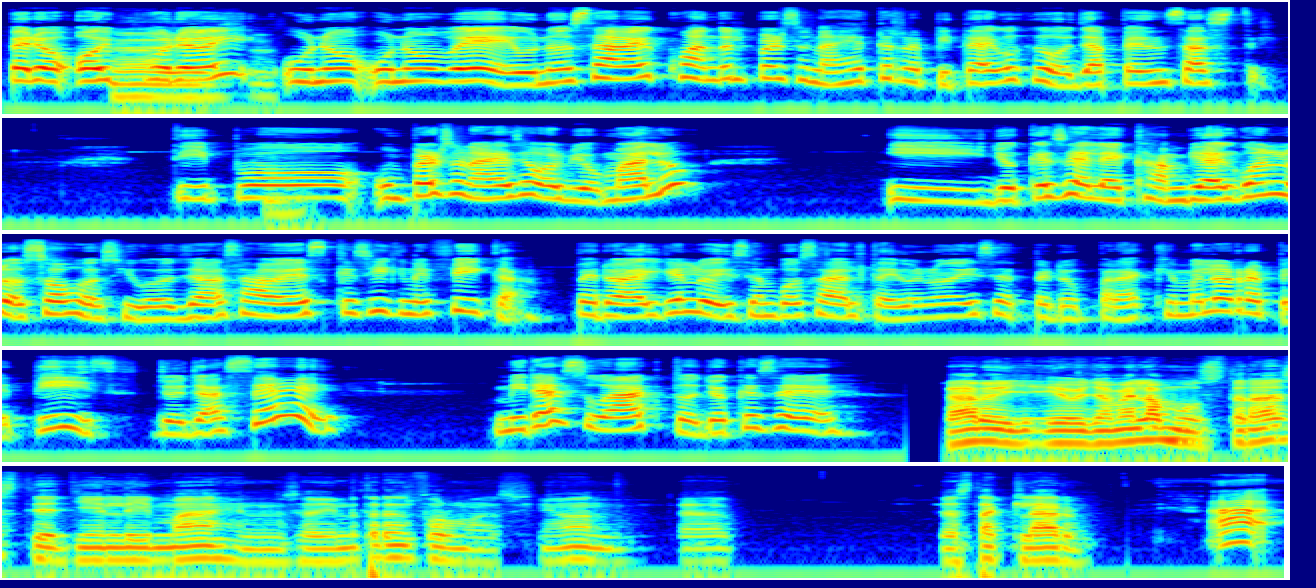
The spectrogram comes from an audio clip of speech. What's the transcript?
Pero hoy por hoy uno, uno ve, uno sabe cuando el personaje te repite algo que vos ya pensaste. Tipo, un personaje se volvió malo y yo qué sé, le cambia algo en los ojos y vos ya sabes qué significa, pero alguien lo dice en voz alta y uno dice, pero ¿para qué me lo repetís? Yo ya sé. Mira su acto, yo qué sé. Claro, y, ya me la mostraste allí en la imagen, o sea, hay una transformación, ya está claro. Ah,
